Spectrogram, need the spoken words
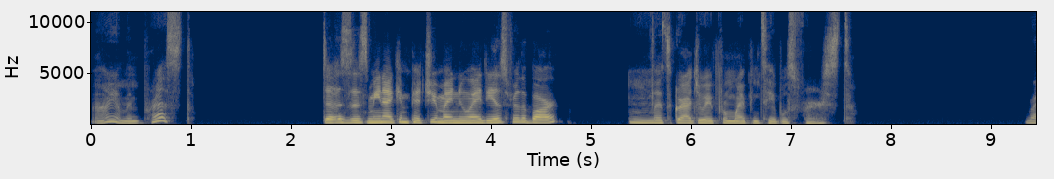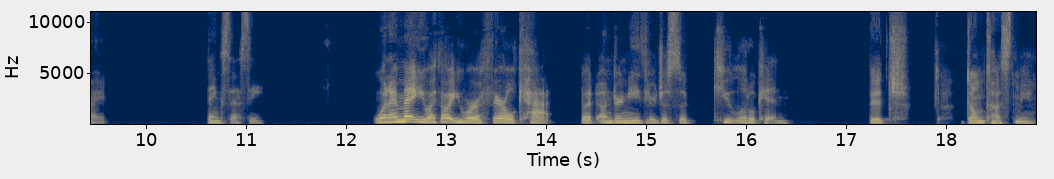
I am impressed. Does this mean I can pitch you my new ideas for the bar? Mm, let's graduate from wiping tables first. Right. Thanks, Ceci. When I met you, I thought you were a feral cat, but underneath, you're just a cute little kitten. Bitch, don't test me.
